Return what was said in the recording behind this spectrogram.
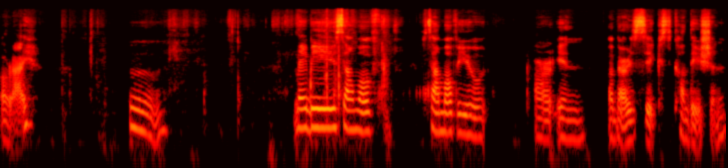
Alright. Mm. Maybe some of some of you are in a very sick condition.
